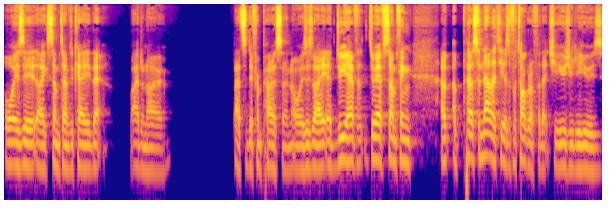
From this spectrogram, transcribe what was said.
or is it like sometimes okay that I don't know, that's a different person, or is it like do you have do you have something a, a personality as a photographer that you usually use?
